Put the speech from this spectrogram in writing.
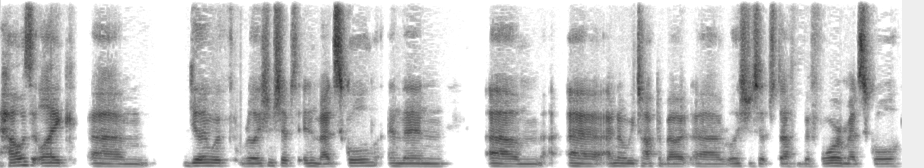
How is it like, um, dealing with relationships in med school? And then, um, uh, I know we talked about, uh, relationship stuff before med school,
